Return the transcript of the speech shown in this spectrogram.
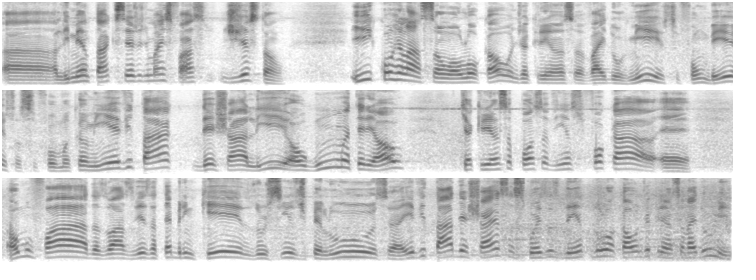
a alimentar que seja de mais fácil digestão. E com relação ao local onde a criança vai dormir, se for um berço, se for uma caminha, evitar deixar ali algum material que a criança possa vir a sufocar. É, almofadas, ou às vezes até brinquedos, ursinhos de pelúcia, evitar deixar essas coisas dentro do local onde a criança vai dormir.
